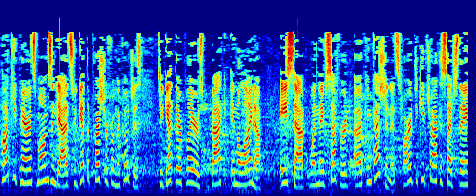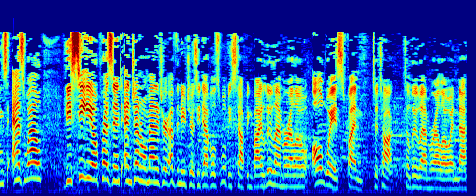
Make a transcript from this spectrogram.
hockey parents, moms and dads who get the pressure from the coaches to get their players back in the lineup ASAP when they've suffered a concussion. It's hard to keep track of such things as well the CEO, president, and general manager of the New Jersey Devils will be stopping by. Lou Lamoriello, always fun to talk to Lou Lamoriello. And uh,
